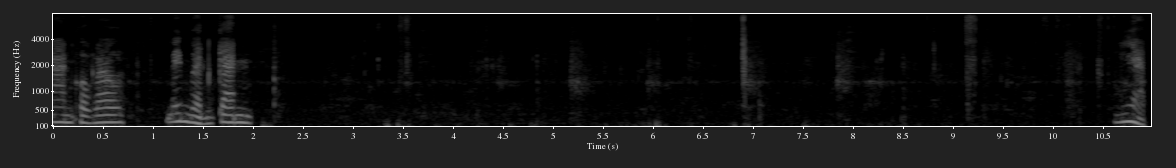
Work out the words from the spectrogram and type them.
งานของเราไม่เหมือนกัน เงียบ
